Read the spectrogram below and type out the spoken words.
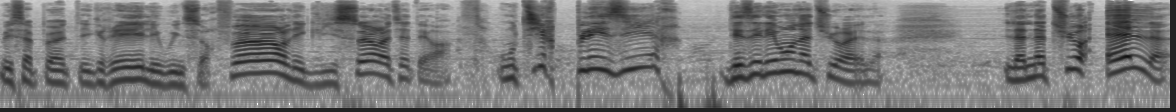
mais ça peut intégrer les windsurfers, les glisseurs, etc. On tire plaisir des éléments naturels. La nature, elle,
